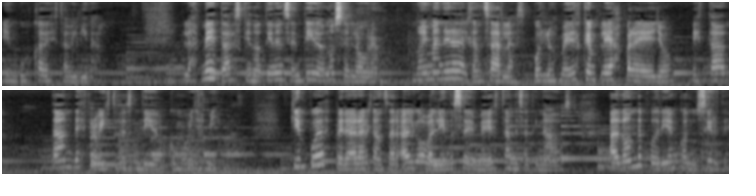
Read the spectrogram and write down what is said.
en busca de estabilidad? Las metas que no tienen sentido no se logran. No hay manera de alcanzarlas, pues los medios que empleas para ello están tan desprovistos de sentido como ellas mismas. ¿Quién puede esperar alcanzar algo valiéndose de medios tan desatinados? ¿A dónde podrían conducirte?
